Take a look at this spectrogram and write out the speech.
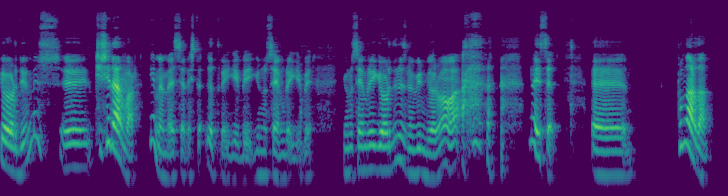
gördüğümüz e, kişiler var. Değil mi? Mesela işte Itre gibi, Yunus Emre gibi. Yunus Emre'yi gördünüz mü bilmiyorum ama neyse. Eee Bunlardan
